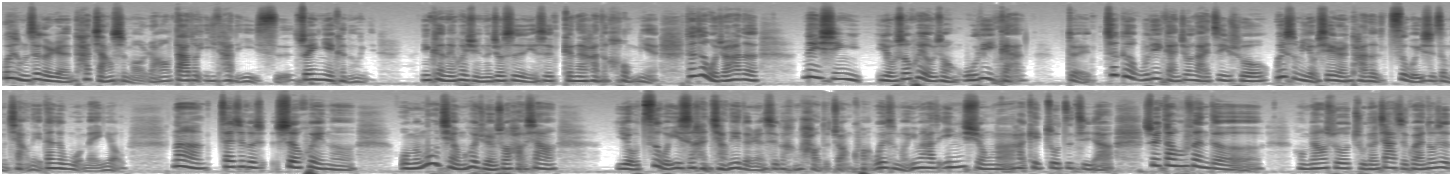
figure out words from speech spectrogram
为什么这个人他讲什么，然后大家都依他的意思？所以你也可能。你可能会选择就是也是跟在他的后面，但是我觉得他的内心有时候会有一种无力感，对这个无力感就来自于说，为什么有些人他的自我意识这么强烈，但是我没有？那在这个社会呢，我们目前我们会觉得说，好像。有自我意识很强烈的人是个很好的状况，为什么？因为他是英雄啊，他可以做自己啊，所以大部分的我们要说主流价值观都是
